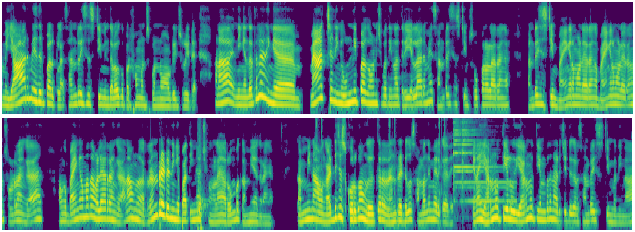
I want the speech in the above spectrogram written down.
நம்ம யாருமே எதிர்பார்க்கல. சன்ரைசர்ஸ் டீம் இந்த அளவுக்கு பெர்ஃபார்மன்ஸ் பண்ணும் அப்படின்னு சொல்லிட்டு. ஆனா, நீங்க அந்த இடத்துல நீங்க மேட்ச நீங்க உன்னிப்பா கவனிச்சு பார்த்தீங்கன்னா தெரியும். எல்லாருமே சன்ரைசர்ஸ் டீம் சூப்பரா விளையாடுறாங்க. சன்ரைசர்ஸ் டீம் பயங்கரமா விளையாடுறாங்க, பயங்கரமா விளையாடுறாங்கன்னு சொல்றாங்க. அவங்க பயங்கரமா தான் விளையாடுறாங்க. ஆனா, அவங்க ரன் ரேட்ட நீங்க பார்த்தீங்கன்னா வச்சுக்கோங்களேன், ரொம்ப கம்மியா இருக்கிறாங்க. கம்மினா அவங்க அடிச்ச ஸ்கோருக்கும் அவங்க இருக்கிற ரன் ரேட்டுக்கும் சம்மந்தமே இருக்காது. ஏன்னா 270, 280ன்னு அடிச்சிட்டு இருக்கிற சன்ரைசர்ஸ் டீம் பார்த்தீங்கன்னா,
